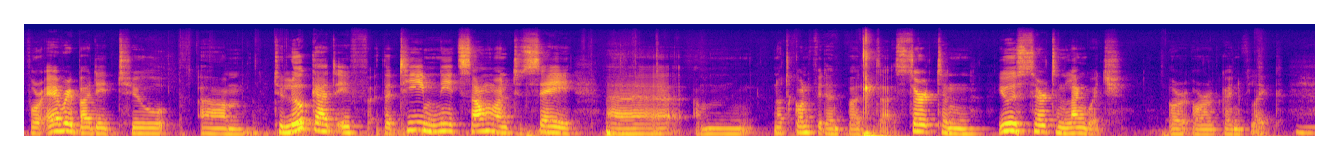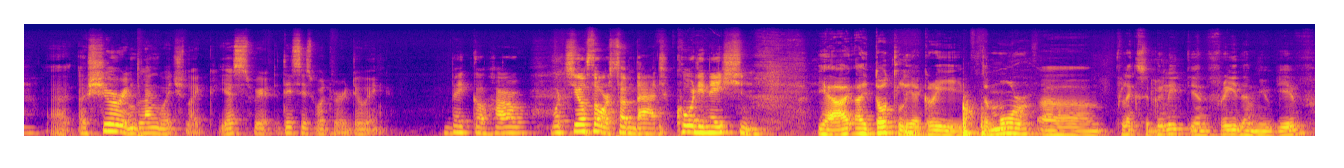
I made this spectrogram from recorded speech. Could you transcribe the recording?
for everybody to um, to look at if the team needs someone to say uh, um, not confident but uh, certain use certain language or, or kind of like uh, assuring language like yes we this is what we're doing Veikko, how? What's your thoughts on that coordination? Yeah, I, I totally agree. The more um, flexibility and freedom you give,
